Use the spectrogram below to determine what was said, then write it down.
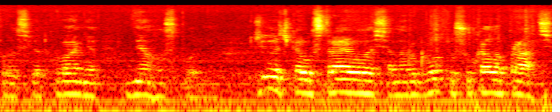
про святкування Дня Господня. Жіночка устраювалася на роботу, шукала працю.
